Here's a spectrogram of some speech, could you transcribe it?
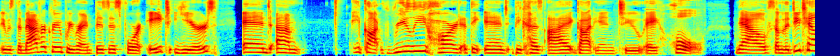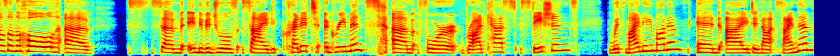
It was the Maverick Group. We were in business for eight years. And um, it got really hard at the end because I got into a hole. Now, some of the details on the hole, uh, some individuals signed credit agreements um, for broadcast stations with my name on them, and I did not sign them.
